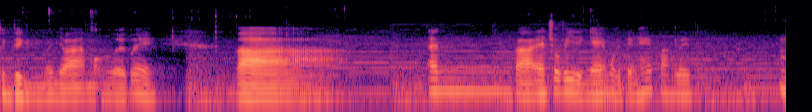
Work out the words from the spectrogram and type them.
thình thình và mọi người có thể và anh và Anchovy thì nghe một cái tiếng hét vang lên ừ.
